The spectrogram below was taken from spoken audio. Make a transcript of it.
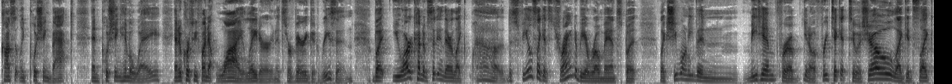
constantly pushing back and pushing him away. And of course, we find out why later, and it's for very good reason. But you are kind of sitting there like, wow, this feels like it's trying to be a romance, but like she won't even meet him for a you know a free ticket to a show. Like it's like,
